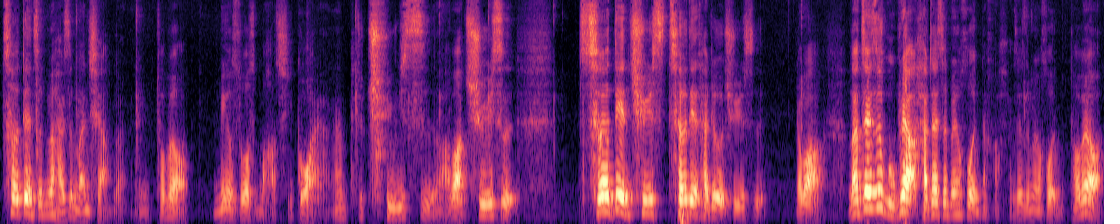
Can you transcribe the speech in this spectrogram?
车电这边还是蛮强的，朋友没有说什么好奇怪啊，那就趋势好不好？趋势车电趋势车电它就有趋势好不好？那这只股票还在这边混还在这边混，朋友，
